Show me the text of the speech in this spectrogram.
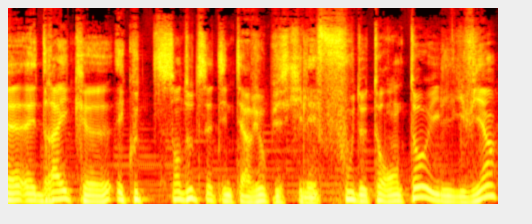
Euh, et Drake euh, écoute sans doute cette interview puisqu'il est fou de Toronto, il y vient.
